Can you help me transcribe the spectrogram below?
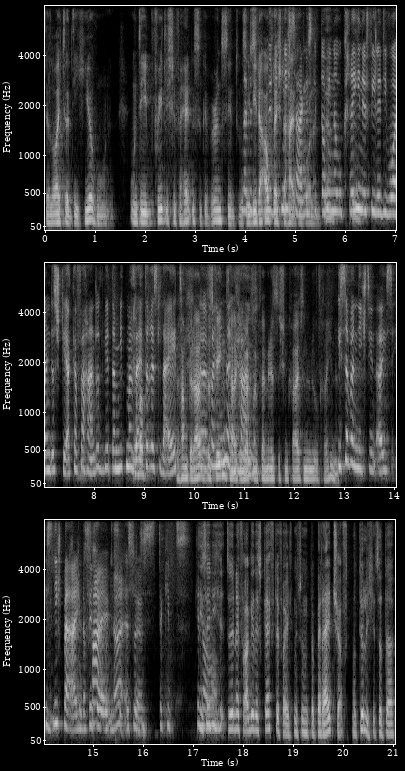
der Leute, die hier wohnen und die friedlichen Verhältnisse gewöhnt sind und Na, sie wieder aufrechterhalten wollen. Das würde ich nicht sagen. Wollen. Es gibt auch in der Ukraine viele, die wollen, dass stärker verhandelt wird, damit man ja, weiteres Leid Wir haben gerade äh, das Gegenteil kann. gehört von feministischen Kreisen in der Ukraine. Ist aber nicht, in, äh, ist, ist nicht bei allen der Fall. Ne? Also das, da gibt's Genau. Ist, nicht, das ist eine Frage des Kräfteverhältnisses und der Bereitschaft. Natürlich. Also der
